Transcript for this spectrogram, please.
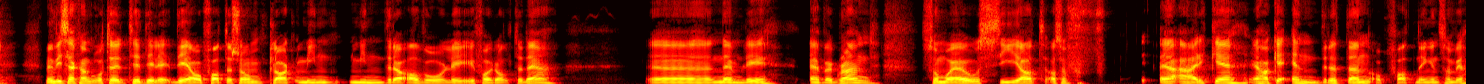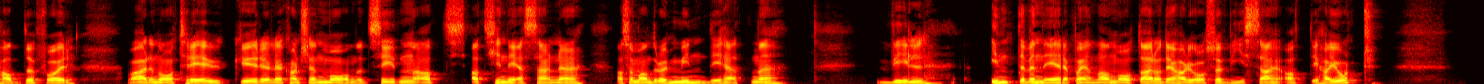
Men hvis jeg kan gå til, til det jeg oppfatter som klart min, mindre alvorlig i forhold til det, uh, nemlig Evergrande, så må jeg jo si at altså, jeg, ikke, jeg har ikke endret den oppfatningen som vi hadde for hva er det nå, tre uker eller kanskje en måned siden, at, at kineserne, altså med andre ord myndighetene, vil intervenere på en eller annen måte her, og det har det jo også vist seg at de har gjort.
